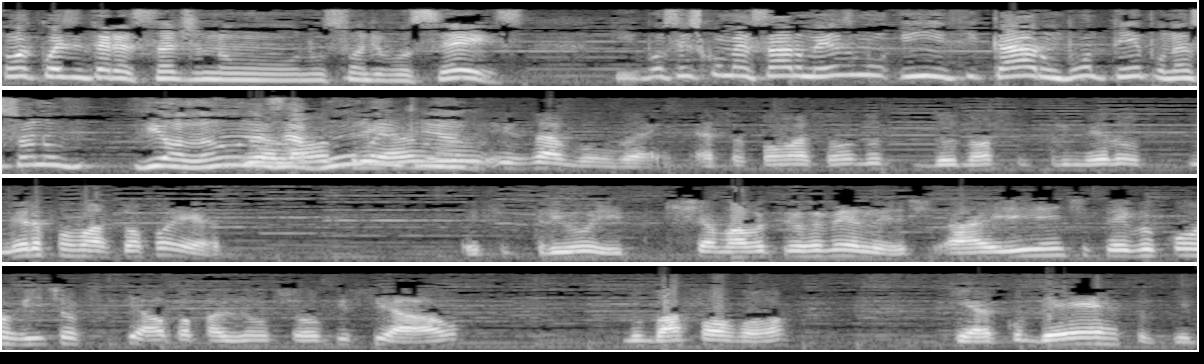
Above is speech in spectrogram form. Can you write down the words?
uma coisa interessante no, no som de vocês, que vocês começaram mesmo e ficaram um bom tempo, né? Só no violão, violão na zabumba triângulo e triângulo. e zabumba, é. Essa formação do, do nosso primeiro... Primeira formação foi essa. Esse trio aí chamava Trio Remeleixo. Aí a gente teve o convite oficial para fazer um show oficial no Bar Forró, que era coberto, que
